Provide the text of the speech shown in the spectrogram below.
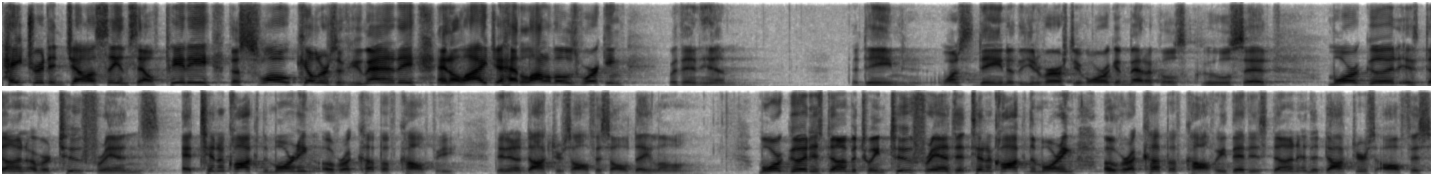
hatred and jealousy and self pity, the slow killers of humanity. And Elijah had a lot of those working within him. The dean, once dean of the University of Oregon Medical School, said, More good is done over two friends at 10 o'clock in the morning over a cup of coffee than in a doctor's office all day long. More good is done between two friends at 10 o'clock in the morning over a cup of coffee than is done in the doctor's office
